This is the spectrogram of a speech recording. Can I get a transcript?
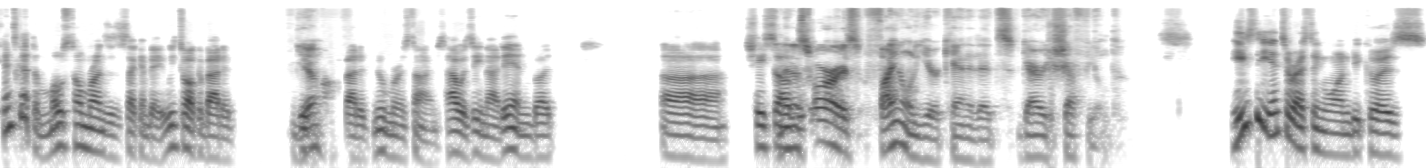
Kent's got the most home runs as a second base. We talk about it. Yeah, about it numerous times. How is he not in? But uh Chase. And as far as final year candidates, Gary Sheffield. He's the interesting one because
